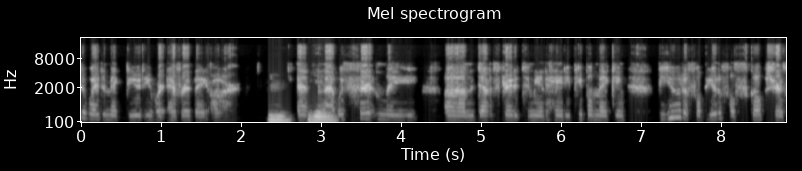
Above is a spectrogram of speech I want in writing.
a way to make beauty wherever they are. Mm, and yeah. that was certainly um, demonstrated to me in Haiti. People making beautiful, beautiful sculptures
